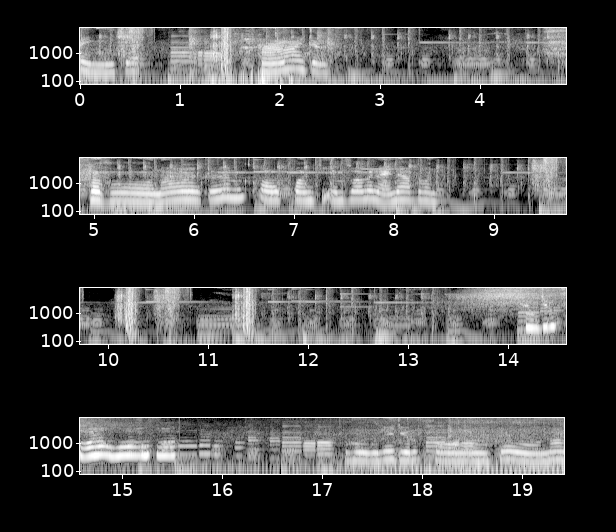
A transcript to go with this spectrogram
ไม่มีเจ้าหาไม่เจอโอ้โหน่าเกินของความ GM ซ่อนไปไหนนะครับทุกคนเฮ้ยมันจะลูกซองแล้วโอ้โหโอ้โหได้เจอลูกซองโอ้โหนั่ง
